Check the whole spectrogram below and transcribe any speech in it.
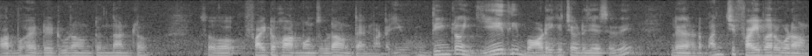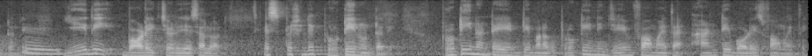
కార్బోహైడ్రేట్ కూడా ఉంటుంది దాంట్లో. సో ఫైటో హార్మోన్స్ కూడా ఉంటాయి అన్నమాట ఇవ్- దీంట్లో ఏది బాడీకి చెడు చేసేది లేదంటే మంచి ఫైబర్ కూడా ఉంటుంది. ఏది బాడీకి చెడు చేసే అలవాటు? ఎస్పెషల్లీ ప్రోటీన్ ఉంటుంది. ప్రోటీన్ అంటే ఏంటి? మనకు ప్రోటీన్ నుంచి ఏం ఫామ్ అవుతాయి? యాంటీబాడీస్ ఫామ్ అవుతాయి.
